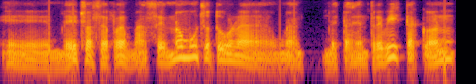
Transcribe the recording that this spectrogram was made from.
eh, de hecho, hace, hace no mucho tuve una, una de estas entrevistas con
